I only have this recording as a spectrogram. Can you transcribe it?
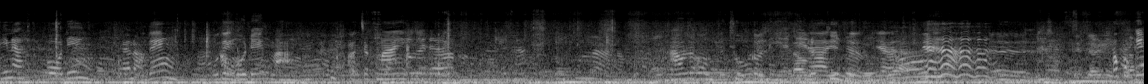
Nina, ô đen, cái nào? 오뎅. 오뎅. Áo nó ôm YouTube rồi liền 야, 유튜브. 야. 떡볶이?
